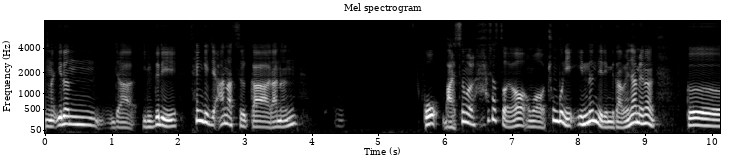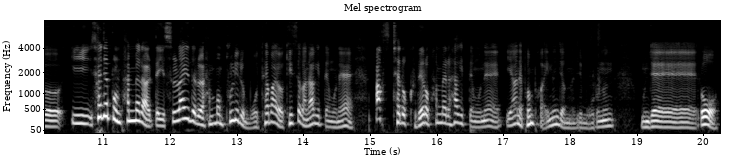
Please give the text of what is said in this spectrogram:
음, 이런 일들이 생기지 않았을까라는 고 말씀을 하셨어요. 뭐 충분히 있는 일입니다. 왜냐면은 그 이 새 제품 판매를 할 때 이 슬라이드를 한번 분리를 못 해봐요. 기스가 나기 때문에 박스채로 그대로 판매를 하기 때문에 이 안에 범퍼가 있는지 없는지 모르는 문제로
